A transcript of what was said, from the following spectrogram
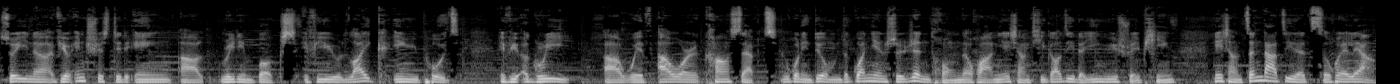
所以呢，if you're interested in 啊 reading books，if you like 英语 puts，if you agree。啊，with our concepts，如果你对我们的观念是认同的话，你也想提高自己的英语水平，你也想增大自己的词汇量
